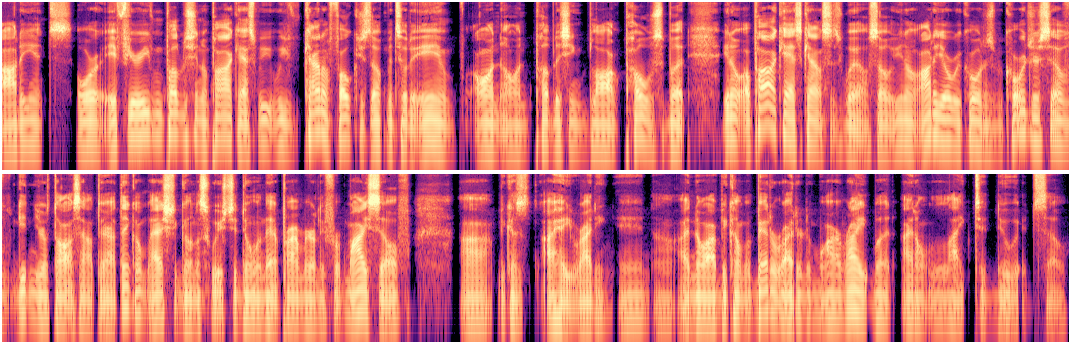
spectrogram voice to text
audience, or if you're even publishing a podcast. We we've kind of focused up until the end on on publishing blog posts, but you know a podcast counts as well. So you know audio recordings, record yourself, getting your thoughts out there. I think I'm actually going to switch to doing that primarily for myself uh, because I hate writing and uh, I know I become a better writer the more I write, but I don't like to do it. So,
